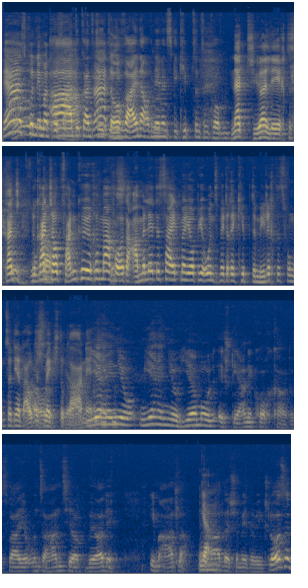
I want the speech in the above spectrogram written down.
Ja, es kommt immer drauf Ah, an. du kannst Na, die, die. Weine auch nehmen, wenn es gekippt sind zum Kochen. Natürlich, das kannst, du kannst auch Pfannkuchen machen oder Amelette, sagt man ja bei uns mit gekippter Milch, das funktioniert auch, das schmeckst du gar nicht. Wir haben, ja, wir haben ja hier mal einen Sternekoch gehabt. Das war ja unser Hans-Jörg Wörde im Adler. Ja. Der Adler ist schon mittlerweile geschlossen,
